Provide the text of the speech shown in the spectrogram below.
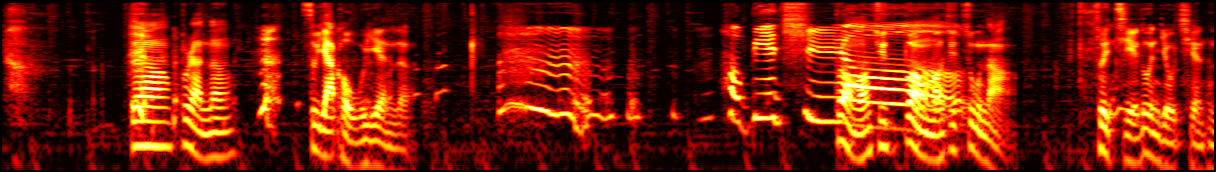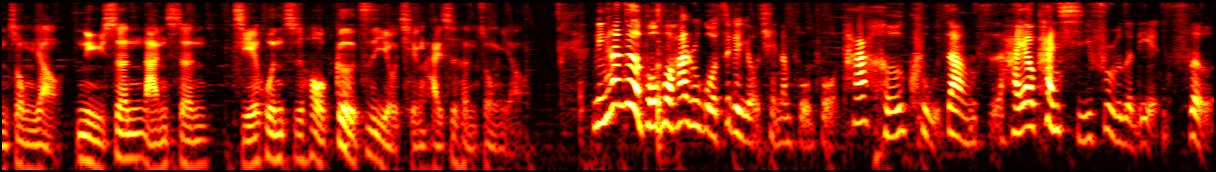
”对啊，不然呢？是不是哑口无言了？好憋屈哦！不然我们要去，不然我们要去住哪？所以结论，有钱很重要。女生、男生结婚之后各自有钱还是很重要。你看这个婆婆，她如果是个有钱的婆婆，她何苦这样子，还要看媳妇的脸色？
